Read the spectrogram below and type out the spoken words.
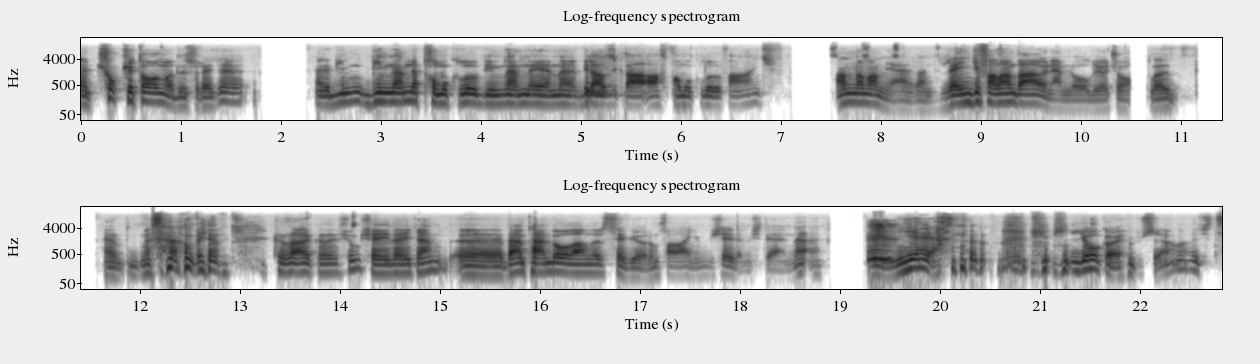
Yani çok kötü olmadığı sürece hani bim, bilmem ne pamuklu bilmem ne yerine birazcık daha az pamuklu falan hiç anlamam yani ben. Rengi falan daha önemli oluyor çoğunlukla. Yani mesela benim kız arkadaşım şeydeyken e, ben pembe olanları seviyorum falan gibi bir şey demişti yani. Ne, yani niye yani? Yok öyle bir şey ama işte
